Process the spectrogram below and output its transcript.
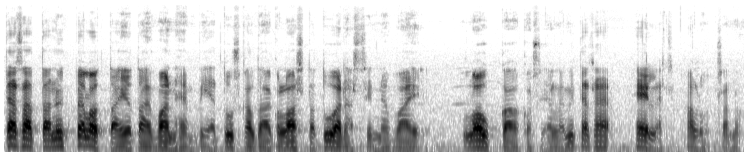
tämä saattaa nyt pelottaa jotain vanhempia, että uskaltaako lasta tuoda sinne vai loukkaako siellä? Mitä sä heille haluat sanoa?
